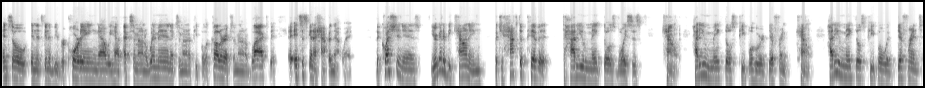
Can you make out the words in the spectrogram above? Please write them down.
And so, and it's going to be reporting. Now we have X amount of women, X amount of people of color, X amount of blacks. It's just going to happen that way. The question is, you're going to be counting, but you have to pivot to how do you make those voices count? How do you make those people who are different count? How do you make those people with different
